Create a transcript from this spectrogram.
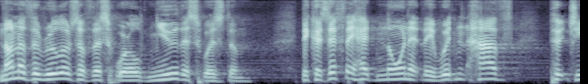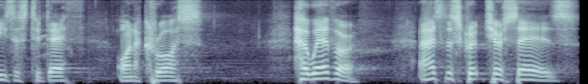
none of the rulers of this world knew this wisdom, because if they had known it, they wouldn't have put Jesus to death on a cross. However, as the scripture says,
